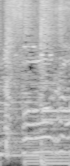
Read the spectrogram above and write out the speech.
να φορώ.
